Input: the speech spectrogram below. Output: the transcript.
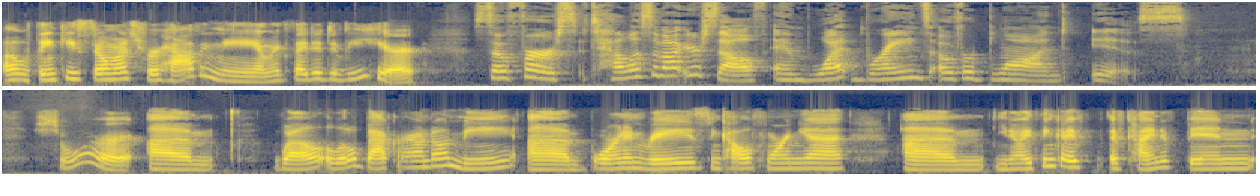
Oh, thank you so much for having me. I'm excited to be here. So, first, tell us about yourself and what Brains Over Blonde is. Sure. Um, well, a little background on me. Um, born and raised in California, um, you know, I think I've, I've kind of been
